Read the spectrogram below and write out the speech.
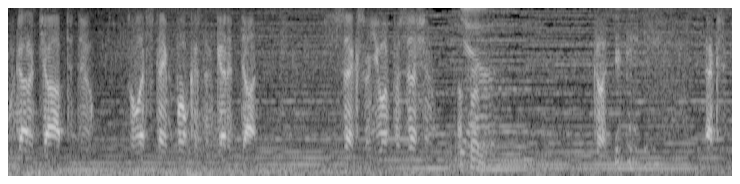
We got a job to do, so let's stay focused and get it done. Six, are you in position? Yeah. Good. Execute.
